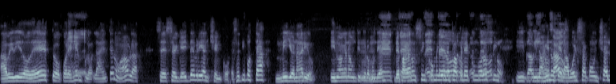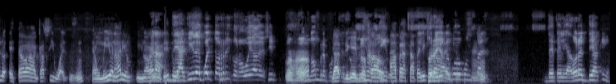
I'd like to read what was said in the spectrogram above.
ha vivido de esto. Por ejemplo, la gente no habla. Se- Sergei Debrianchenko, ese tipo está millonario y no ha ganado un título mundial. Este- Le pagaron 5 este millones para pelear con este Golovkin y me imagino Rosado. que la bolsa con Charlo estaba casi igual. O sea, un millonario y no ha Mira, ganado título. de aquí de Puerto Rico no voy a decir Ajá. los nombres porque Ya, son de Gabe mis Rosado. amigos. Ah, pero hasta película Pero yo te puedo contar. De peleadores de aquí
